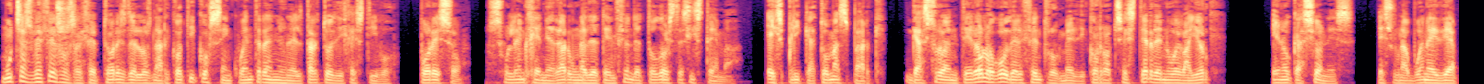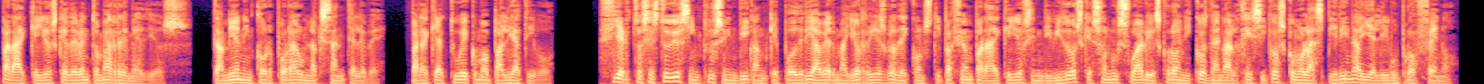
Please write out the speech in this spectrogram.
Muchas veces los receptores de los narcóticos se encuentran en el tracto digestivo, por eso, suelen generar una detención de todo este sistema, explica Thomas Park, gastroenterólogo del Centro Médico Rochester de Nueva York. En ocasiones, es una buena idea para aquellos que deben tomar remedios, también incorporar un laxante leve, para que actúe como paliativo. Ciertos estudios incluso indican que podría haber mayor riesgo de constipación para aquellos individuos que son usuarios crónicos de analgésicos como la aspirina y el ibuprofeno.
